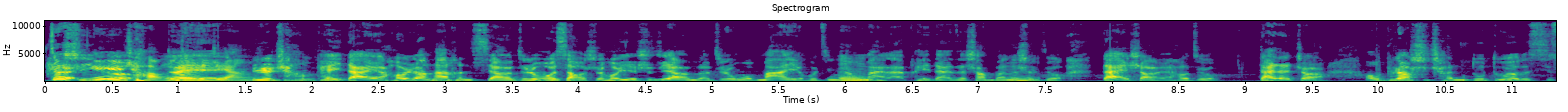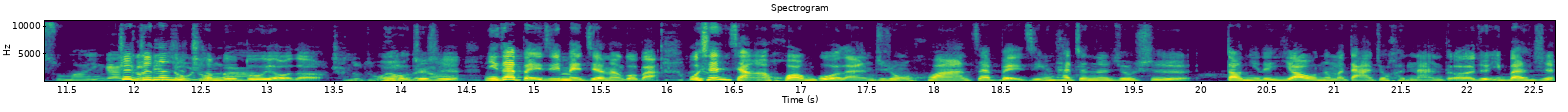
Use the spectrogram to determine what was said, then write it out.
就是日常就是这样，日常佩戴，然后让它很香。就是我小时候也是这样的，就是我妈也会经常买来佩戴，在上班的时候就戴上，然后就戴在这儿。哦，我不知道是成都独有的习俗吗？应该这真的是成都独有的，成都独有的，就是你在北京没见到过吧？我先讲啊，黄果兰这种花在北京，它真的就是。到你的腰那么大就很难得了，就一般是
